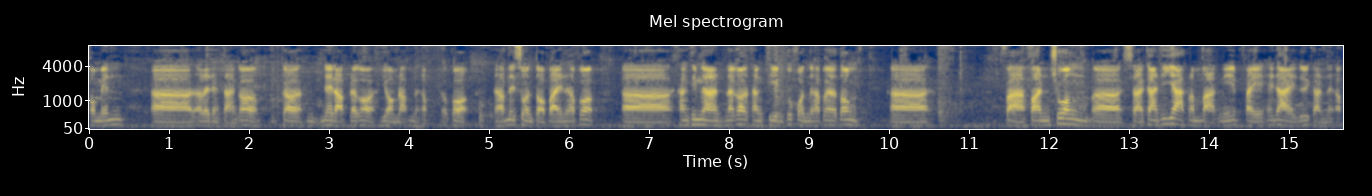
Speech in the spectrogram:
คอมเมนต์อะไรต่างๆ ก็ก็ได้รับแล้วก็ยอมรับนะครับ แล้วก็นะครับในส่วนต่อไปนะครับก็ทางทีมงานแล้วก็ทางทีมทุกคนนะครับก็จะต้องอฝ่าฟันช่วงสถานการณ์ที่ยากลำบากนี้ไปให้ได้ด้วยกันนะครับ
